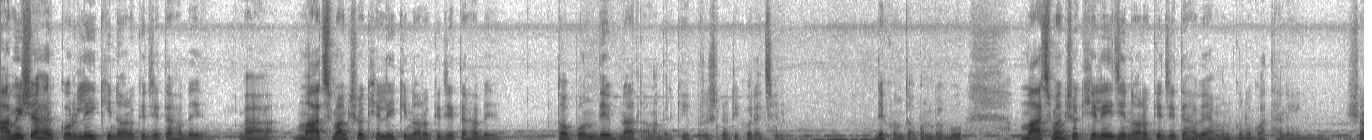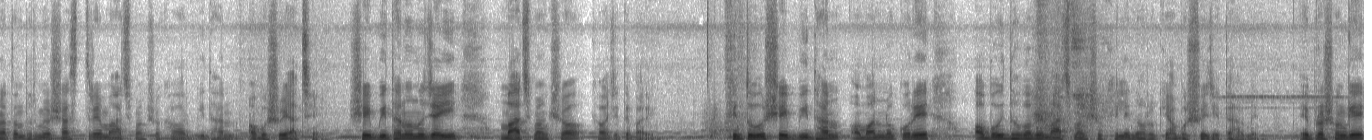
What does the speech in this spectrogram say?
আমিষ আহার করলেই কি নরকে যেতে হবে? বা মাছ মাংস খেলেই কি নরকে যেতে হবে? তপন দেবনাথ আমাদেরকে এই প্রশ্নটি করেছেন। দেখুন তপন বাবু মাছ মাংস খেলেই যে নরকে যেতে হবে এমন কোনো কথা নেই। সনাতন ধর্মীয় শাস্ত্রে মাছ মাংস খাওয়ার বিধান অবশ্যই আছে। সেই বিধান অনুযায়ী মাছ মাংস খাওয়া যেতে পারে। কিন্তু সেই বিধান অমান্য করে অবৈধভাবে মাছ মাংস খেলে নরকে অবশ্যই যেতে হবে। এ প্রসঙ্গে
